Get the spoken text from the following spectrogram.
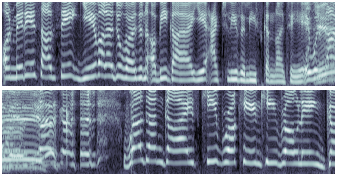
और मेरे हिसाब से ये वाला जो वर्जन अभी गाया है, ये एक्चुअली रिलीज करना चाहिए. It was that good. It was so good. Well done, guys. Keep rocking, keep rolling. Go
